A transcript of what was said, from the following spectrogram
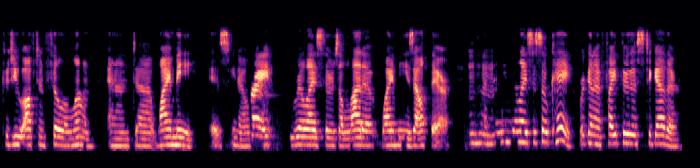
because you often feel alone. And uh, why me is, you know, right. You realize there's a lot of why me's out there. Mm-hmm. And then you realize it's okay. We're going to fight through this together.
